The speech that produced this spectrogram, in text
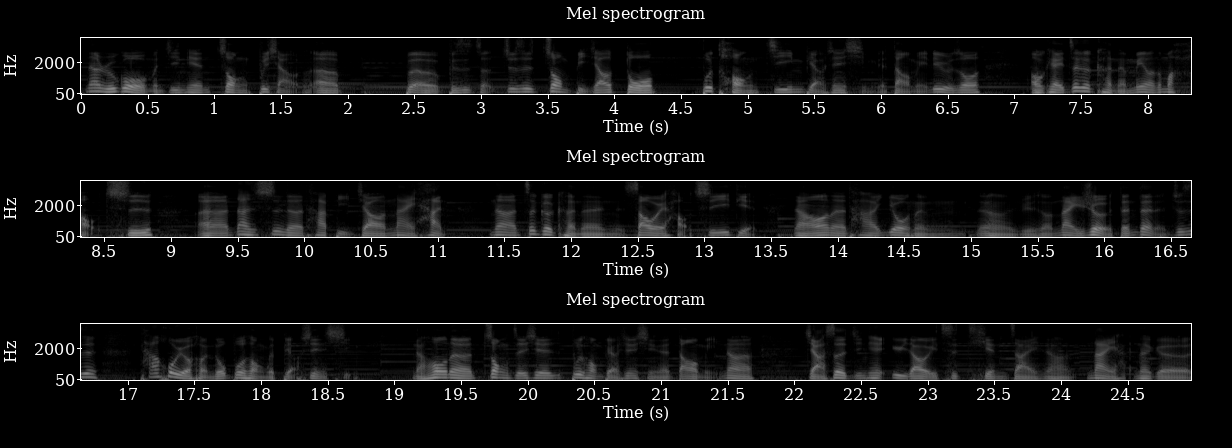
那如果我们今天种不小，呃，不，呃，不是种，就是种比较多不同基因表现型的稻米，例如说，OK，这个可能没有那么好吃，呃，但是呢，它比较耐旱。那这个可能稍微好吃一点，然后呢，它又能，嗯、比如说耐热等等的，就是它会有很多不同的表现型。然后呢，种这些不同表现型的稻米，那假设今天遇到一次天灾，那耐那个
